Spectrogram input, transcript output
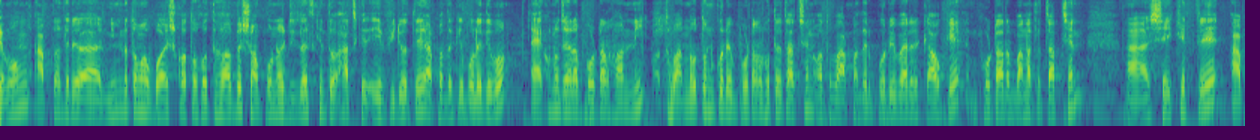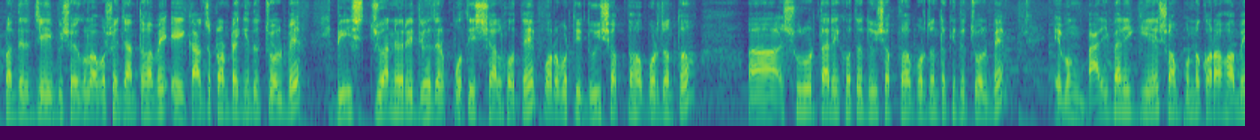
এবং আপনাদের নিম্নতম বয়স কত হতে হবে সম্পূর্ণ ডিটেলস কিন্তু আজকের এই ভিডিওতে আপনাদেরকে বলে দেব। এখনও যারা ভোটার হননি অথবা নতুন করে ভোটার হতে চাচ্ছেন অথবা আপনাদের পরিবারের কাউকে ভোটার বানাতে চাচ্ছেন সেই ক্ষেত্রে আপনাদের যে বিষয়গুলো অবশ্যই জানতে হবে, এই কার্যক্রমটা কিন্তু চলবে বিশ জানুয়ারি দুই হাজার পঁচিশ সাল হতে, পরবর্তী দুই সপ্তাহ পর্যন্ত শুরুর তারিখ হতে দুই সপ্তাহ পর্যন্ত কিন্তু চলবে এবং বাড়ি বাড়ি গিয়ে সম্পূর্ণ করা হবে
